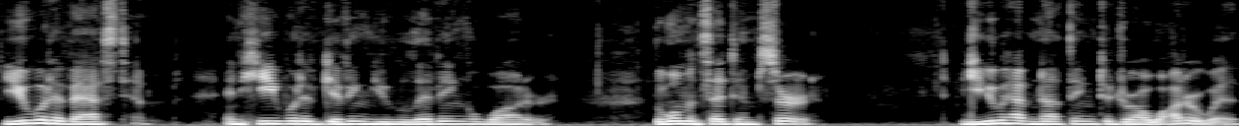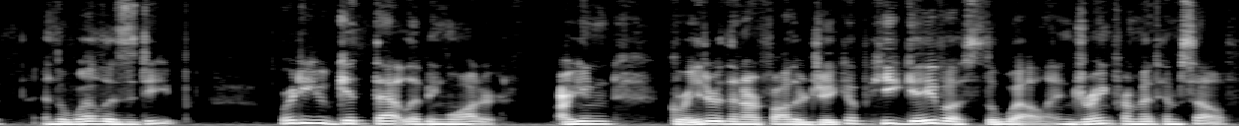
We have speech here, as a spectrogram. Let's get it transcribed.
you would have asked him, and he would have given you living water. The woman said to him, Sir, you have nothing to draw water with, and the well is deep. Where do you get that living water? Are you greater than our father Jacob? He gave us the well and drank from it himself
